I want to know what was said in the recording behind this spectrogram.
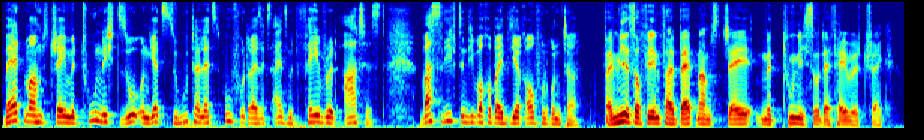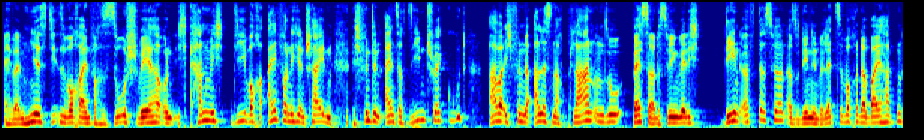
Bad Moms J mit Tu nicht so und jetzt zu guter Letzt UFO 361 mit Favorite Artist. Was lief denn die Woche bei dir rauf und runter? Bei mir ist auf jeden Fall Bad Moms J mit Tu nicht so der Favorite Track. Ey, bei mir ist diese Woche einfach so schwer und ich kann mich die Woche einfach nicht entscheiden. Ich finde den 187-Track gut, aber ich finde alles nach Plan und so besser. Deswegen werde ich den öfters hören, also den, den wir letzte Woche dabei hatten.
